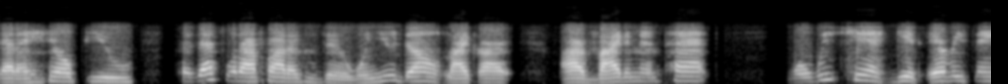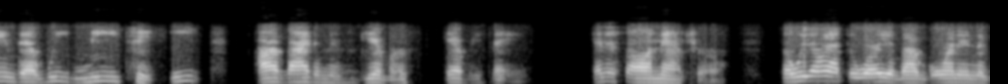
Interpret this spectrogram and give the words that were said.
that'll help you, because that's what our products do. When you don't like our our vitamin pack, when we can't get everything that we need to eat, our vitamins give us everything, and it's all natural. So we don't have to worry about going in the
